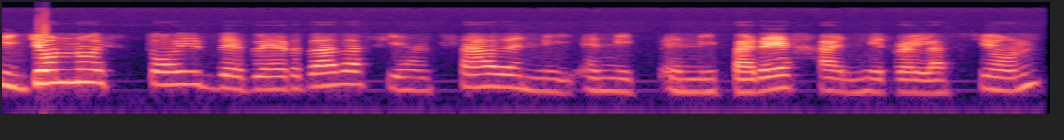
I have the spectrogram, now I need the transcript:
Si yo no estoy de verdad afianzada en mi, en mi, en mi pareja, en mi relación,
